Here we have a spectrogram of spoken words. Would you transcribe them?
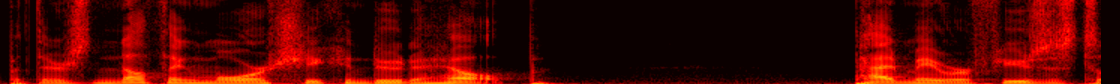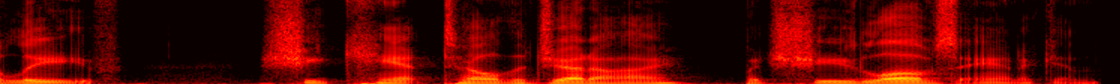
but there's nothing more she can do to help. Padme refuses to leave. She can't tell the Jedi, but she loves Anakin,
